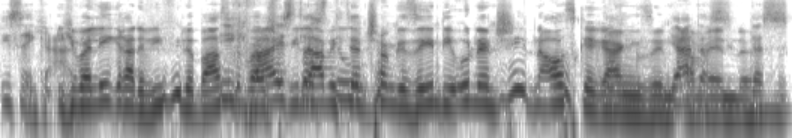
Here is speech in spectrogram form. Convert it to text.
Ist egal. Ich überlege gerade, wie viele Basketballspiele habe ich du- denn schon gesehen, die unentschieden ausgegangen sind Ja, am das, Ende. das,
